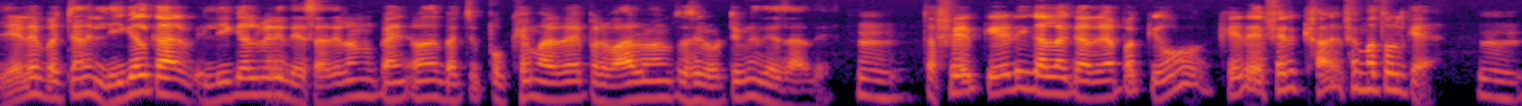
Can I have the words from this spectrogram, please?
ਜਿਹੜੇ ਬੱਚਿਆਂ ਦੀ ਲੀਗਲ ਕਾਰ ਲੀਗਲ ਵੀ ਨਹੀਂ ਦੇ ਸਕਦੇ ਉਹਨਾਂ ਨੂੰ ਉਹਨਾਂ ਦੇ ਬੱਚੇ ਭੁੱਖੇ ਮਰ ਰਹੇ ਪਰਿਵਾਰ ਉਹਨਾਂ ਨੂੰ ਤੁਸੀਂ ਰੋਟੀ ਵੀ ਨਹੀਂ ਦੇ ਸਕਦੇ। ਹੂੰ। ਤਾਂ ਫਿਰ ਕਿਹੜੀ ਗੱਲ ਕਰ ਰਹੇ ਆਪਾਂ ਕਿਉਂ ਕਿਹੜੇ ਫਿਰ ਫਿਰ ਮਤਲਬ ਕਿਆ ਹੈ? ਹੂੰ।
